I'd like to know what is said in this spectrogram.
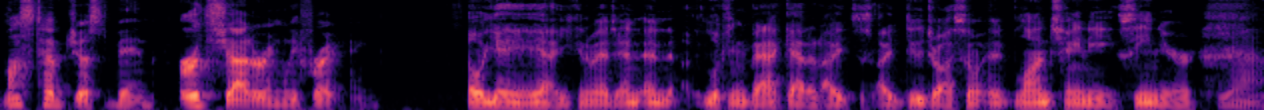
must have just been earth shatteringly frightening. Oh yeah, yeah, yeah. You can imagine. And and looking back at it, I just I do draw so. Lon Chaney Senior. Yeah.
